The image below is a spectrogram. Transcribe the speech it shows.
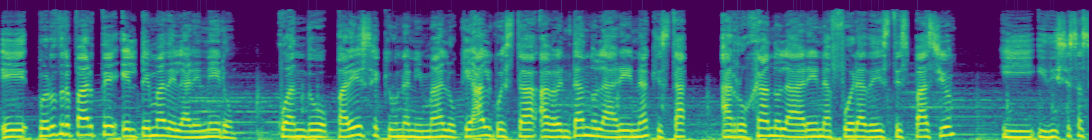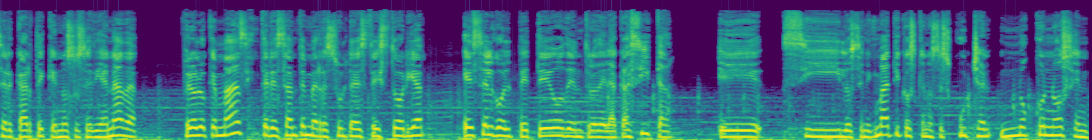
Eh, por otra parte, el tema del arenero. Cuando parece que un animal o que algo está aventando la arena, que está arrojando la arena fuera de este espacio y, y dices acercarte que no sucedía nada. Pero lo que más interesante me resulta de esta historia es el golpeteo dentro de la casita eh, si los enigmáticos que nos escuchan no conocen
